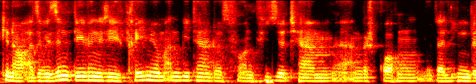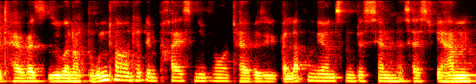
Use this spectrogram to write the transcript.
genau. Also wir sind definitiv Premium-Anbieter. Du hast vorhin Physiotherm äh, angesprochen. Da liegen wir teilweise sogar noch drunter unter dem Preisniveau. Teilweise überlappen wir uns ein bisschen. Das heißt, wir haben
